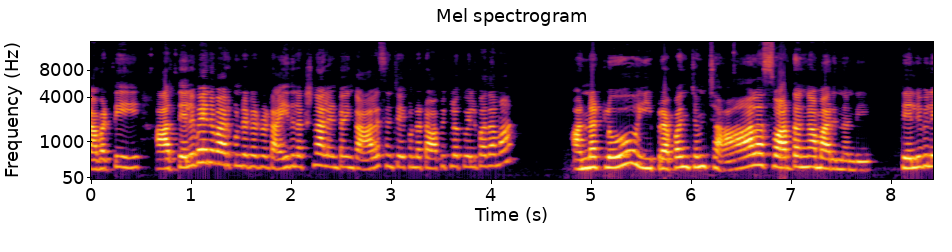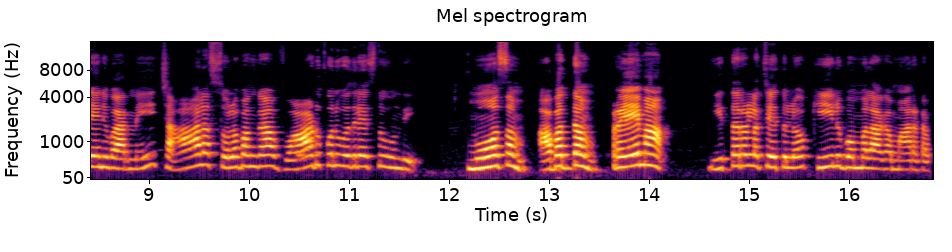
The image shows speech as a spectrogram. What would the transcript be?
కాబట్టి ఆ తెలివైన వారికి ఉండేటటువంటి ఐదు లక్షణాలు ఏంటో ఇంకా ఆలస్యం చేయకుండా టాపిక్లోకి వెళ్ళిపోదామా? అన్నట్లు ఈ ప్రపంచం చాలా స్వార్థంగా మారిందండి. తెలివి లేని వారిని చాలా సులభంగా వాడుకొని వదిలేస్తూ ఉంది. మోసం అబద్ధం ప్రేమ ఇతరుల చేతిలో కీలు బొమ్మలాగా మారటం.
